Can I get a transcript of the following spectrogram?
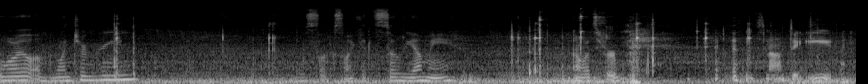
oil of wintergreen. This looks like it's so yummy. Oh, it's for it's not to eat.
